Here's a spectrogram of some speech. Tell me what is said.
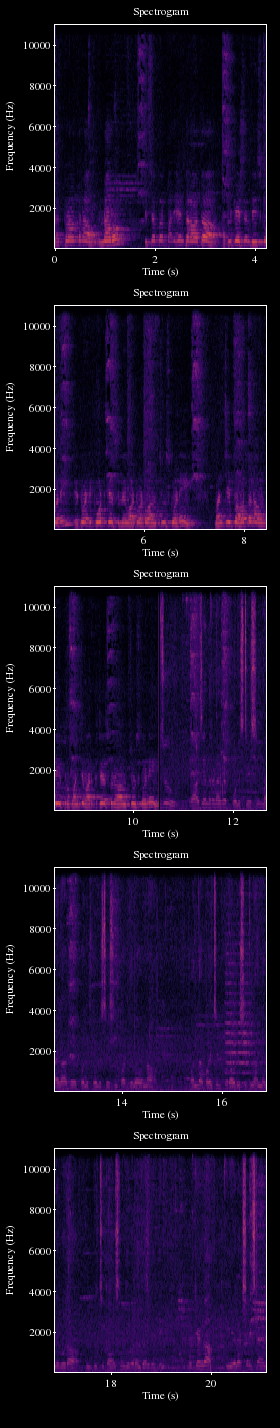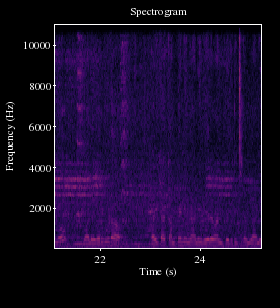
సత్ప్రవర్తన ఉన్నారో డిసెంబర్ పదిహేను తర్వాత అప్లికేషన్ తీసుకొని ఎటువంటి కోర్టు కేసులు లేవు అటువంటి వాళ్ళు చూసుకొని మంచి ప్రవర్తన ఉండి ఇప్పుడు మంచి వర్క్ చేసుకునే వాళ్ళు చూసుకొని Rajendra Nagar police station Mailardevpally police station పరిధిలో ఉన్న వంద పైచిలకు రౌడీ షీట్లు అందరినీ కూడా పిలిపించి కౌన్సిలింగ్ ఇవ్వడం జరిగింది. ముఖ్యంగా ఈ ఎలక్షన్స్ టైంలో వాళ్ళెవరు కూడా బయట కంపెనీ కానీ వేరే వాళ్ళని బెదిరించడం కానీ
